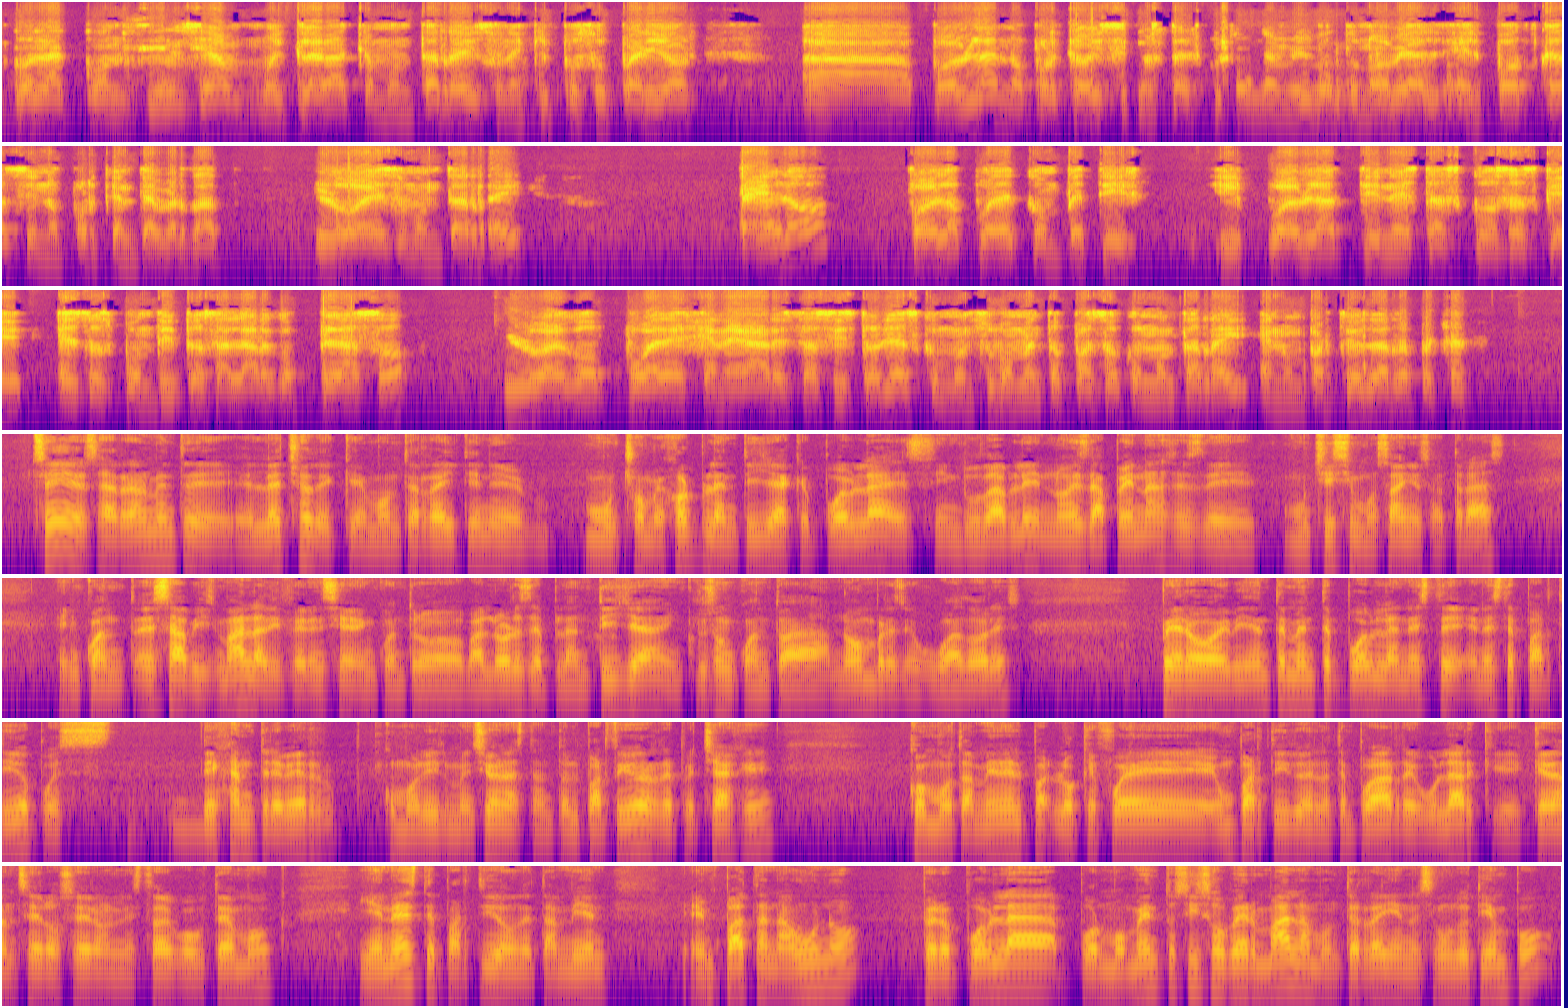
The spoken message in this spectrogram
con la conciencia muy clara que Monterrey es un equipo superior a Puebla, no porque hoy si no está escuchando en vivo tu novia el, podcast, sino porque de verdad lo es Monterrey. Pero Puebla puede competir y Puebla tiene estas cosas que estos puntitos a largo plazo luego puede generar estas historias como en su momento pasó con Monterrey en un partido de repechaje. Sí, o sea, realmente el hecho de que Monterrey tiene mucho mejor plantilla que Puebla es indudable, no es de apenas, es de muchísimos años atrás. En cuanto, es abismal la diferencia en cuanto a valores de plantilla, incluso en cuanto a nombres de jugadores. Pero evidentemente Puebla en este, en este partido pues deja entrever, como le mencionas, tanto el partido de repechaje como también el, lo que fue un partido en la temporada regular que quedan 0-0 en el estado de Cuauhtémoc y en este partido donde también empatan a uno pero Puebla por momentos hizo ver mal a Monterrey en el segundo tiempo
